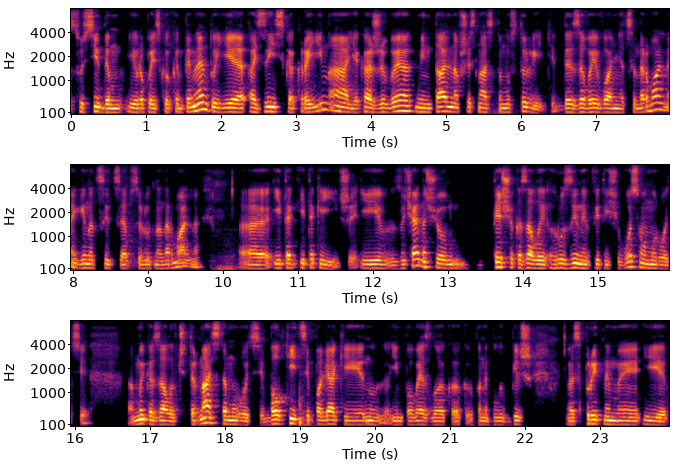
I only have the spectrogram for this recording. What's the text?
сусідом європейського континенту, є азійська країна, яка живе ментально в 16 столітті, де завоювання це нормально, геноцид це абсолютно нормально, е, і так і таке інше. І звичайно, що те, що казали грузини в 2008 році. Ми казали в 2014 році, Балтійці, поляки, ну їм повезло, вони були більш спритними і е,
